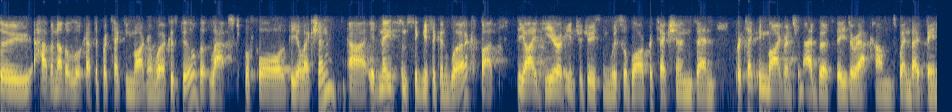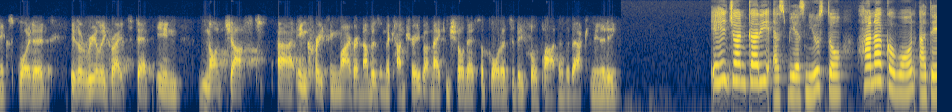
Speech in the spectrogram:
to have another look at the Protecting Migrant Workers Bill that lapsed before the election. Uh, it needs some significant work, but the idea of introducing whistleblower protections and protecting migrants from adverse visa outcomes when they've been exploited is a really great step in not just uh, increasing migrant numbers in the country, but making sure they're supported to be full partners of our community. ਇਹ ਜਾਣਕਾਰੀ SBS ਨਿਊਜ਼ ਤੋਂ ਹਾਨਾ ਕਵੋਨ ਅਤੇ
